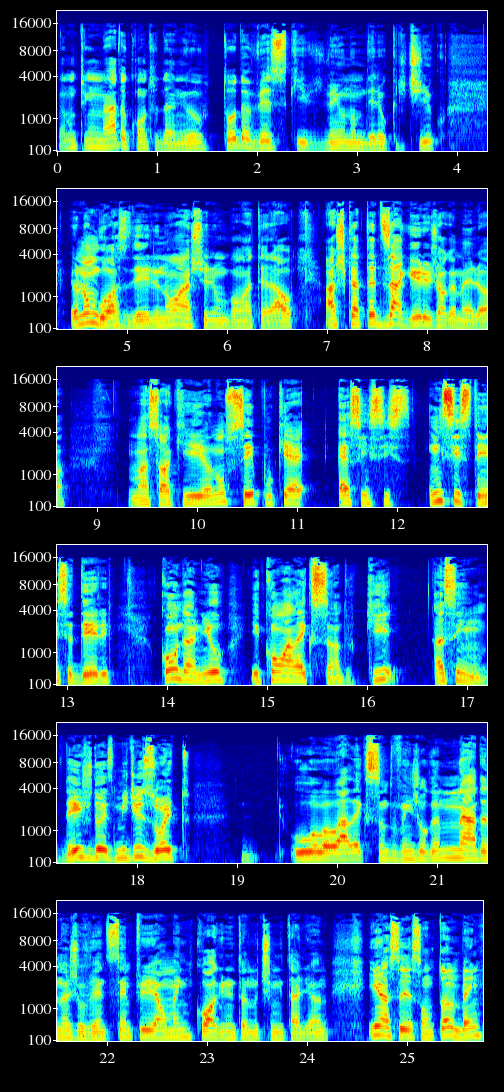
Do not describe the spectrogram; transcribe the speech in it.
Eu não tenho nada contra o Danilo. Toda vez que vem o nome dele eu critico. Eu não gosto dele, não acho ele um bom lateral. Acho que até de zagueiro ele joga melhor. Mas só que eu não sei porque essa insistência dele com o Danilo e com o Alexandro. Que, assim, desde 2018 o Alexandre vem jogando nada na Juventus, sempre é uma incógnita no time italiano e na seleção também.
